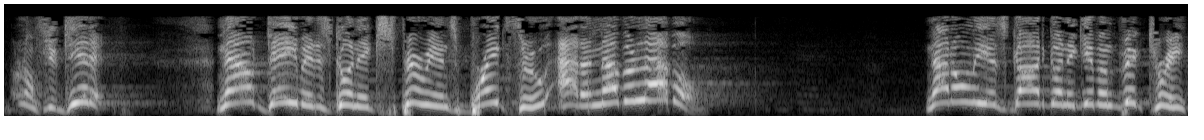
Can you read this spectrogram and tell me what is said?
I don't know if you get it. Now David is going to experience breakthrough at another level. Not only is God going to give him victory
